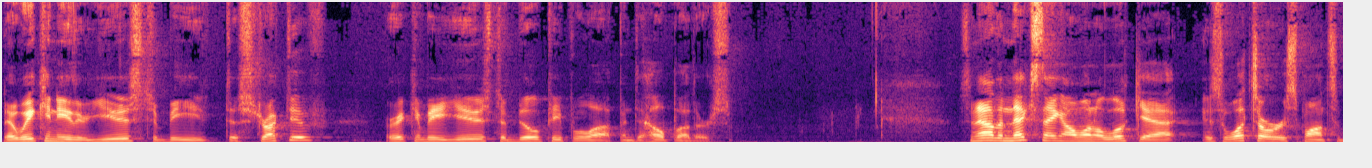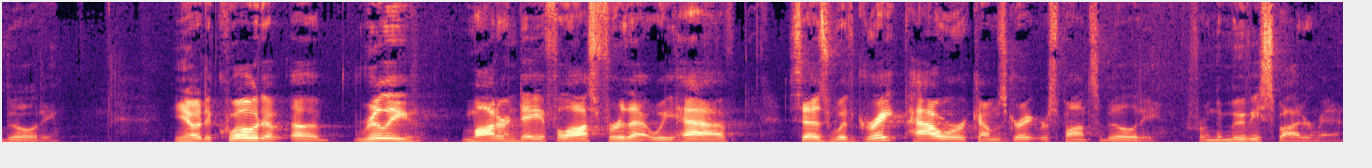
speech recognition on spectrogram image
that we can either use to be destructive or it can be used to build people up and to help others. So now the next thing I want to look at is what's our responsibility? You know, to quote a, a really modern day philosopher that we have, says, With great power comes great responsibility from the movie Spider Man.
